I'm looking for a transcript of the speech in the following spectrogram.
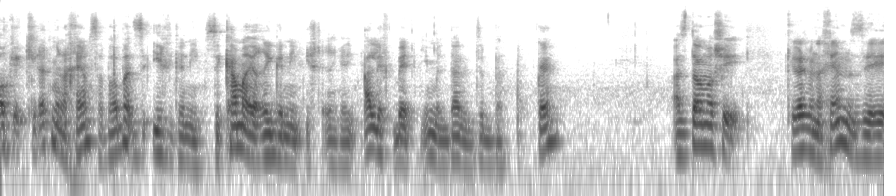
אוקיי, קריית מנחם, סבבה? זה עיר גנים. זה כמה ערי גנים. יש עיר גנים. א', ב', ג', ד', זה ב... אוקיי? אז אתה אומר שקריית מנחם זה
